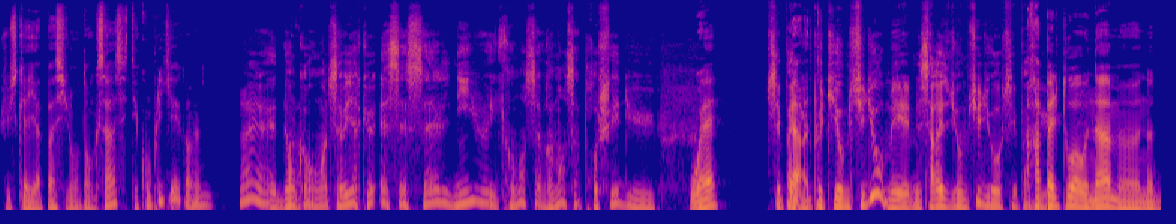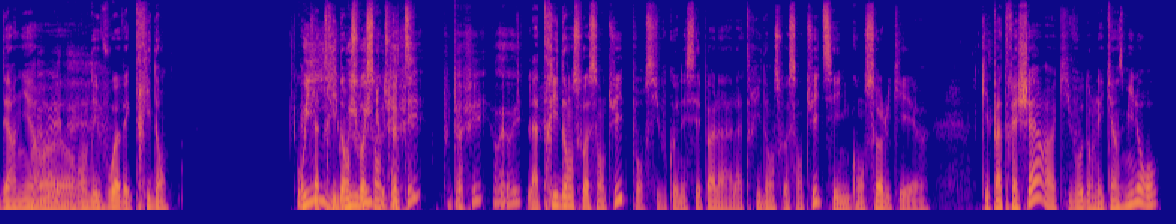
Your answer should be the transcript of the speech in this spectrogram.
jusqu'à il y a pas si longtemps que ça, c'était compliqué quand même. Ouais, donc on- ça veut dire que SSL, Nive, il commence à vraiment s'approcher du. Ouais. C'est pas Bah, du petit home studio, mais, mais ça reste du home studio. C'est pas du- Rappelle-toi au NAM notre dernier Ouais, ouais, euh, la- rendez-vous avec Trident. Avec Oui, la Trident oui, oui, 68. tout à fait. Tout à fait. Oui, oui. La Trident 68, pour si vous connaissez pas la, la Trident 68, c'est une console qui est, euh, qui est pas très chère, qui vaut dans les 15 000 euros.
